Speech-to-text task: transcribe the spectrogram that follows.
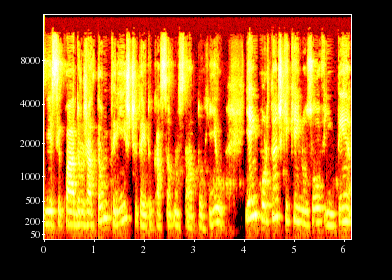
nesse quadro já tão triste da educação no estado do Rio. E é importante que quem nos ouve, entenda,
